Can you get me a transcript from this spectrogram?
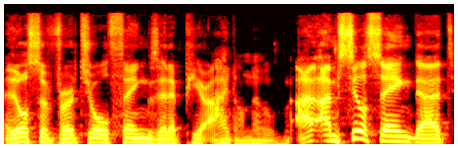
and also virtual things that appear. I don't know. I, I'm still saying that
